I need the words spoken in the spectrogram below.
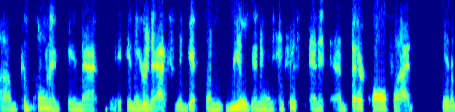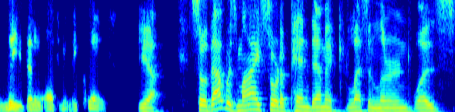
um, component in that in order to actually get some real genuine interest and a better qualified sort of lead that'll ultimately close. Yeah. So that was my sort of pandemic lesson learned was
